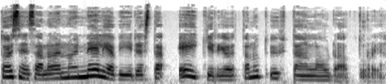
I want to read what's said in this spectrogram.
Toisin sanoen noin neljä viidestä ei kirjoittanut yhtään laudaatturia.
